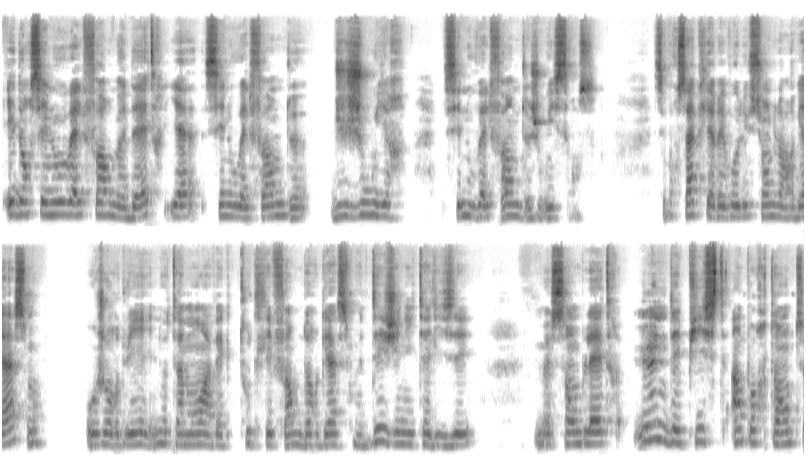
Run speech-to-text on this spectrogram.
Et dans ces nouvelles formes d'être, il y a ces nouvelles formes de du jouir, ces nouvelles formes de jouissance. C'est pour ça que les révolutions de l'orgasme, aujourd'hui, notamment avec toutes les formes d'orgasme dégénitalisées, me semblent être une des pistes importantes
